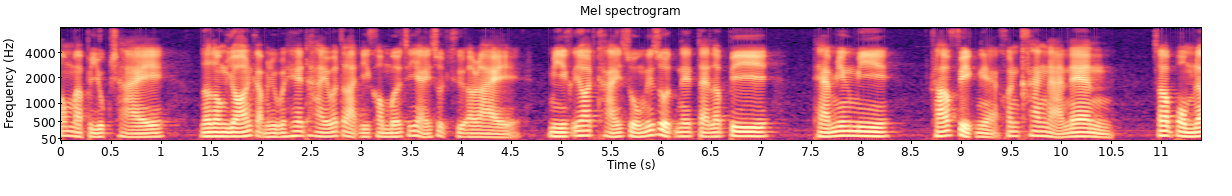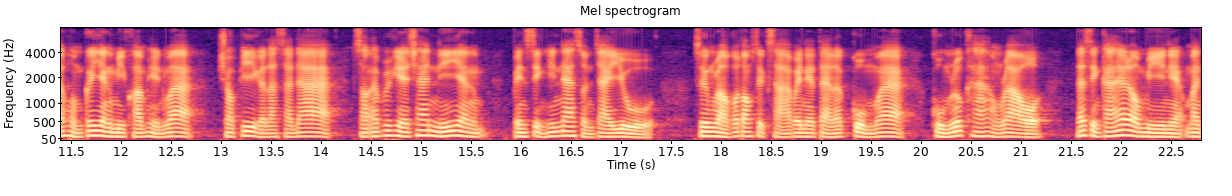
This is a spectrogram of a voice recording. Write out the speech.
ต้องมาประยุกต์ใช้ เราลองย้อนกลับมาดูประเทศไทยว่าตลาดอีคอมเมิร์ซที่ใหญ่ที่สุดคืออะไร มียอดขายสูงที่สุดในแต่ละปี แถมยังมี ราฟิกเนี่ยค่อนข้างหนาแน่นสำหรับผมและผมก็ยังมีความเห็นว่า s h อ p e e กับ Lazada สองแอปพลิเคชันนี้ยังเป็นสิ่งที่น่าสนใจอยู่ ซึ่งเราก็ต้องศึกษาไปในแต่ละกลุ่มว่ากลุ่มลูกค้าของเรา และสินค้าที่เรามีเนี่ยมัน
